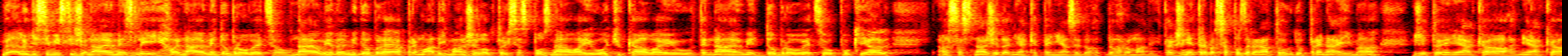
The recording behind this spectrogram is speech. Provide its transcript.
Veľa ľudí si myslí, že nájom je zlý, ale nájom je dobrou vecou. Nájom je veľmi dobré a pre mladých manželov, ktorí sa spoznávajú, oťukávajú, ten nájom je dobrou vecou, pokiaľ sa snažia dať nejaké peniaze do, dohromady. Takže netreba sa pozerať na toho, kto prenajíma, že to je nejaká, nejaká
